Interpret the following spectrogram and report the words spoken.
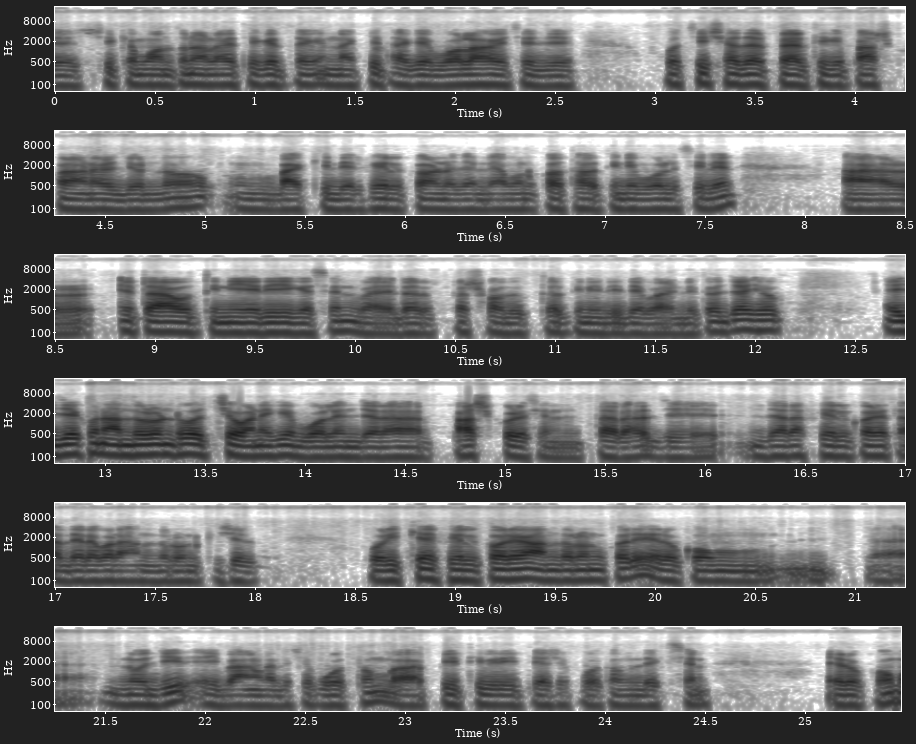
যে, শিক্ষা মন্ত্রণালয় থেকে নাকি তাকে বলা হয়েছে যে পঁচিশ হাজার প্রার্থীকে পাশ করানোর জন্য বাকিদের ফেল করানোর জন্য এমন কথাও তিনি বলেছিলেন। আর এটাও তিনি এড়িয়ে গেছেন বা এটার একটা সদুত্তর তিনি দিতে পারেননি। তো যাই হোক, এই যে এখন আন্দোলনটা হচ্ছে, অনেকে বলেন যারা পাশ করেছেন তারা যে যারা ফেল করে তাদের আবার আন্দোলন কিসের? পরীক্ষায় ফেল করে, আন্দোলন করে, এরকম নজির এই বাংলাদেশে প্রথম বা পৃথিবীর ইতিহাসে প্রথম দেখছেন এরকম।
